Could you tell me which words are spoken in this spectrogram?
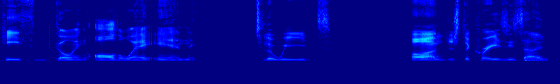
Heath going all the way in to the weeds on just the crazy side,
